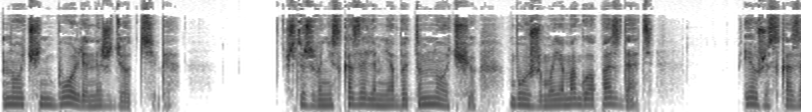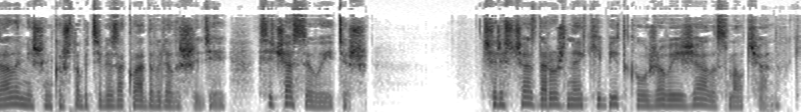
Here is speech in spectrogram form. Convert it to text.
но очень болен и ждет тебя». «Что же вы не сказали мне об этом ночью? Боже мой, я могу опоздать». «Я уже сказала, Мишенька, чтобы тебе закладывали лошадей. Сейчас и выйдешь». Через час дорожная кибитка уже выезжала с Молчановки.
